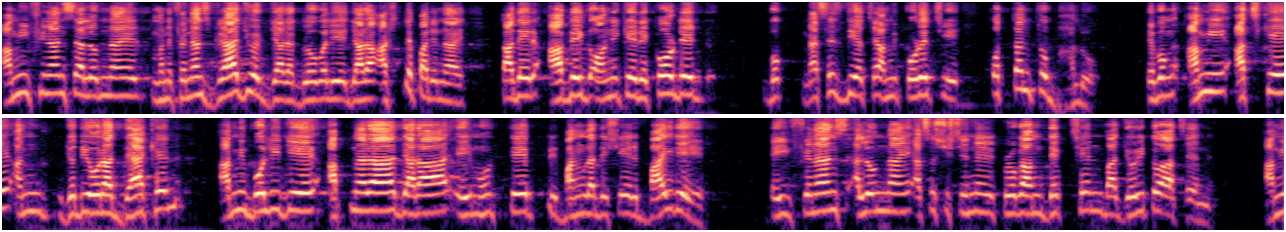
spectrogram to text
আমি ফিনান্স অ্যালুমনায়ের মানে ফিনান্স গ্রাজুয়েট যারা গ্লোবালি যারা আসতে পারে নাই, তাদের আবেগ অনেকে রেকর্ডেড মেসেজ দিয়েছে, আমি পড়েছি, অত্যন্ত ভালো। এবং আমি আজকে আমি, যদি ওরা দেখেন, আমি বলি যে আপনারা যারা এই মুহূর্তে বাংলাদেশের বাইরে এই ফিনান্স অ্যালুমনাই অ্যাসোসিয়েশনের প্রোগ্রাম দেখছেন বা জড়িত আছেন, আমি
